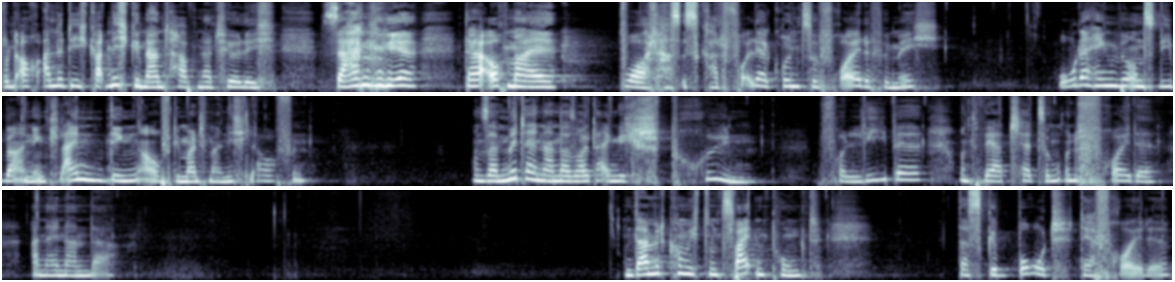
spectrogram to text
und auch alle, die ich gerade nicht genannt habe, natürlich, sagen wir da auch mal, boah, das ist gerade voll der Grund zur Freude für mich. Oder hängen wir uns lieber an den kleinen Dingen auf, die manchmal nicht laufen? Unser Miteinander sollte eigentlich sprühen voll Liebe und Wertschätzung und Freude aneinander. Und damit komme ich zum zweiten Punkt, das Gebot der Freude.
